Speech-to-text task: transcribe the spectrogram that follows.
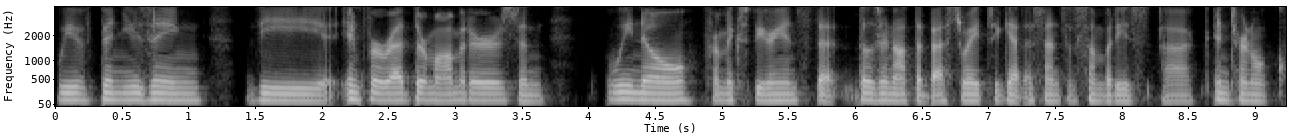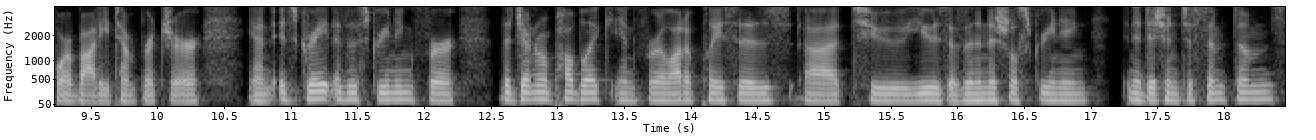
we've been using the infrared thermometers, and we know from experience that those are not the best way to get a sense of somebody's uh, internal core body temperature. And it's great as a screening for the general public and for a lot of places uh, to use as an initial screening in addition to symptoms.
